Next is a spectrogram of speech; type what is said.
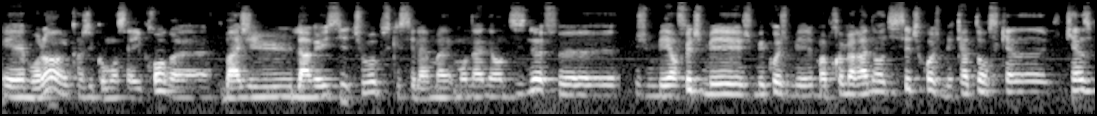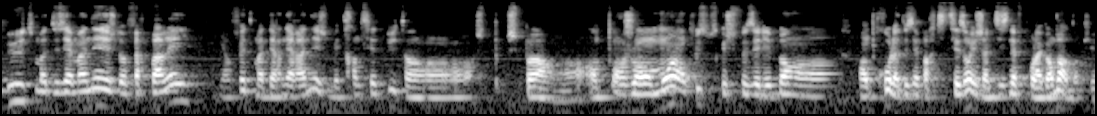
et voilà, quand j'ai commencé à y croire, euh, bah, j'ai eu la réussite, tu vois, parce que c'est mon année en 19. euh, je mets, en fait, je mets, je mets quoi? Je mets ma première année en 17, je crois, je mets 14, 15, 15 buts. Ma deuxième année, je dois faire pareil. Et en fait, ma dernière année, je mets 37 buts en, je, sais pas, en, en, en jouant moins en plus, parce que je faisais les bancs en, en pro la deuxième partie de saison et j'ai le 19 pour la Gambarde. Donc, euh,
